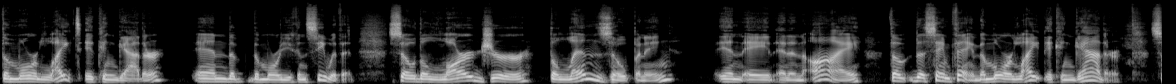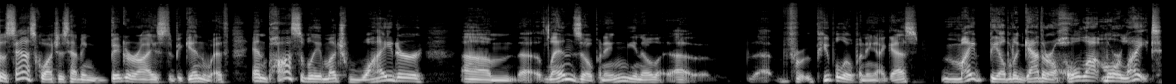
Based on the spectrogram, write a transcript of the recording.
the more light it can gather and the, the more you can see with it. So the larger the lens opening in a in an eye, the, the same thing, the more light it can gather. So Sasquatch is having bigger eyes to begin with and possibly a much wider um, uh, lens opening, you know, uh, uh, for pupil opening, I guess, might be able to gather a whole lot more light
